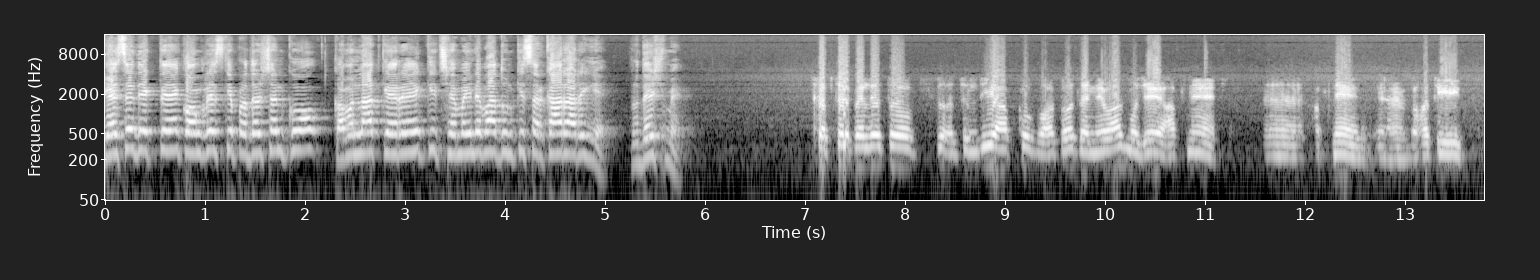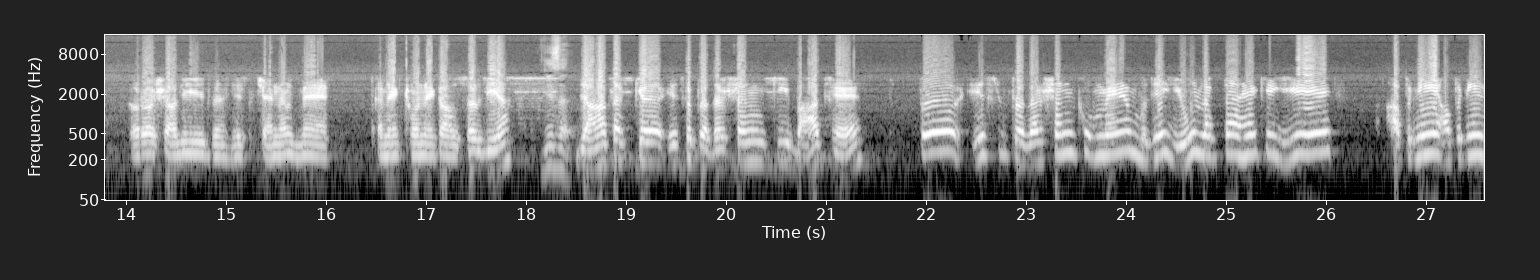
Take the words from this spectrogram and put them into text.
कैसे देखते हैं कांग्रेस के प्रदर्शन को? कमलनाथ कह रहे हैं कि छह महीने बाद उनकी सरकार आ रही है प्रदेश में। सबसे पहले तो जल्दी आपको बहुत बहुत धन्यवाद। मुझे आपने अपने बहुत ही गौरवशाली इस चैनल में कनेक्ट होने का अवसर दिया। जहाँ तक इस प्रदर्शन की बात है तो इस प्रदर्शन को में मुझे यूँ लगता है कि ये अपनी अपनी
